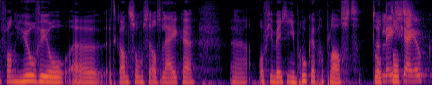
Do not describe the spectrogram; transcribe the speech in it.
van heel veel. eh, het kan soms zelfs lijken of je een beetje in je broek hebt geplast. Tot, Dat lees tot, jij ook.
